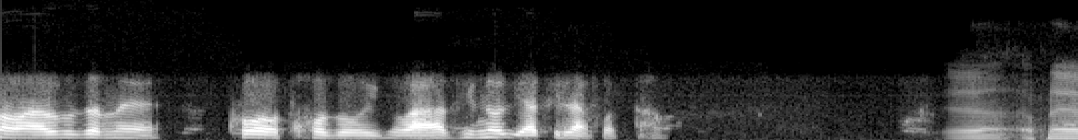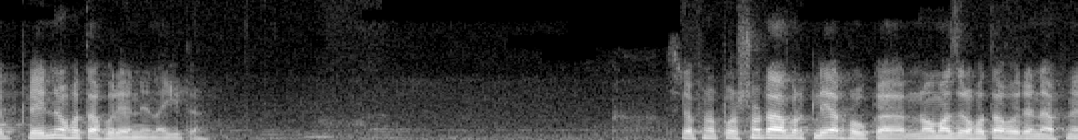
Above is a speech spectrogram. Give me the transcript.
নয় ওজনে খোঁজ আর হিনো গিয়া খিলা করতাম আপনি প্লেনের কথা করে আনি নাকি আপনার প্রশ্নটা আবার ক্লিয়ার হোক নমাজের কথা হইলেন আপনি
